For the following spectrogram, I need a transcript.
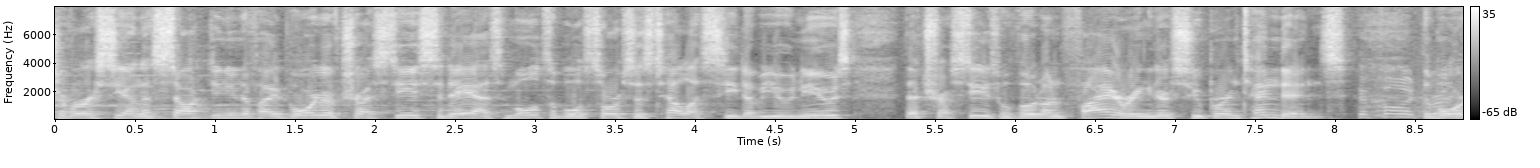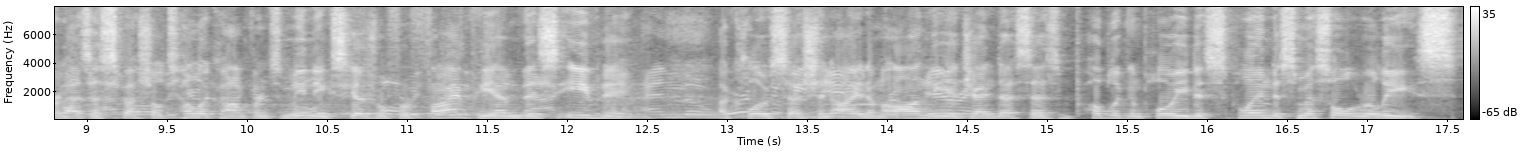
Controversy on the Stockton Unified Board of Trustees today as multiple sources tell us CW News that trustees will vote on firing their superintendents. The board has a special teleconference meeting scheduled for 5 p.m. this evening. A closed session item on the agenda says public employee discipline, dismissal, release.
